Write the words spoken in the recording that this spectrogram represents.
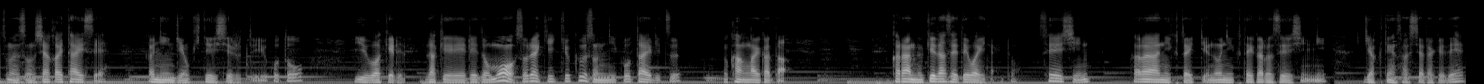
つまりその社会体制が人間を規定しているということを言うわけだけれどもそれは結局その二個対立の考え方から抜け出せてはいないと精神から肉体っていうのを肉体から精神に逆転させただけで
